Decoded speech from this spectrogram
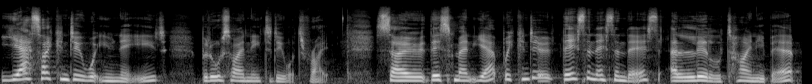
yes, I can do what you need, but also I need to do what's right. So this meant, yep, we can do this and this and this a little tiny bit,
